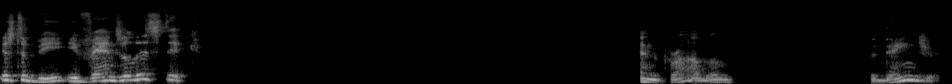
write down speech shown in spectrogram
is to be evangelistic. And the problem, the danger,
